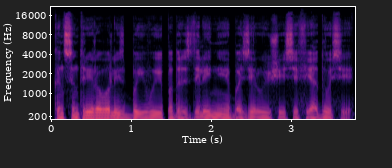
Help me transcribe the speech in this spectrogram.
концентрировались боевые подразделения, базирующиеся в Феодосии.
